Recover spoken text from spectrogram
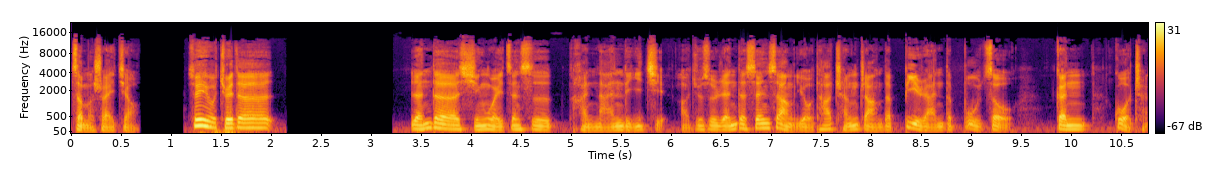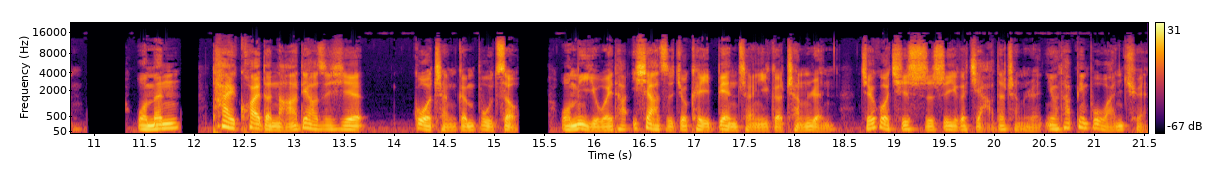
怎么摔跤。所以我觉得。人的行为真是很难理解啊！就是人的身上有他成长的必然的步骤跟过程，我们太快的拿掉这些过程跟步骤，我们以为他一下子就可以变成一个成人，结果其实是一个假的成人，因为他并不完全，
